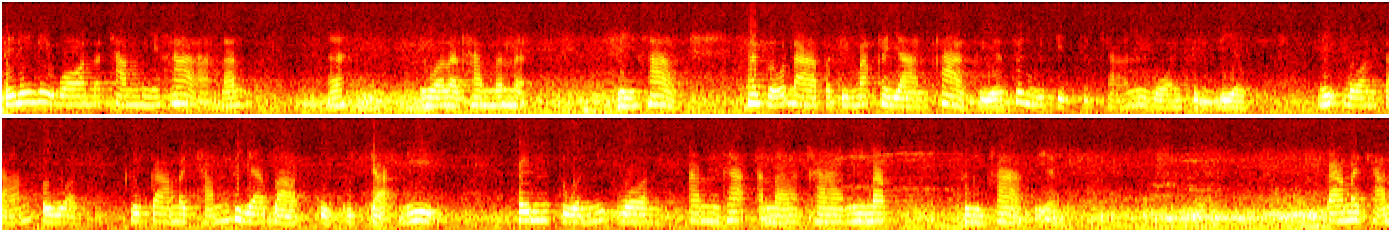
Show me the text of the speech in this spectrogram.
ทีนี้นิวรณธรรมมีห้านั้นนะนิวรณธรรมนั้นน่ะมีห้าพระโสดาปฏิมัคคยานฆ่าเสียซึ่งวิจิตกิจฉานิวรณ์สิ่งเดียว นิวรณ์สามตัว คือการมาฉันพยาบาทอุกุจจะนี้ เป็นส่วนนิวรณ์อันทะอนาคานิมัก พึงฆ่าเสีย การมฉัน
